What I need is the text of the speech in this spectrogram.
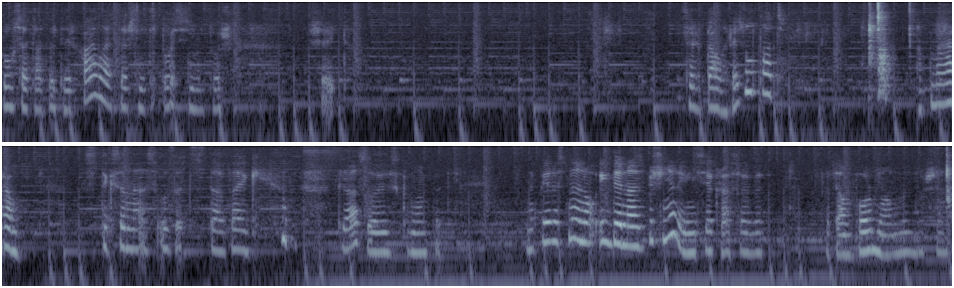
pusē tātad ir highlighters, un tad to es izmantošu šeit. Tas ir gala rezultāts. Apmēram tik sanās uzacis tā baigi krāsojas, ka man pat nepierast. Nē, nu, ikdienā es bišķiņ arī viņas iekrāsoju, bet par tām formām mazliet.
